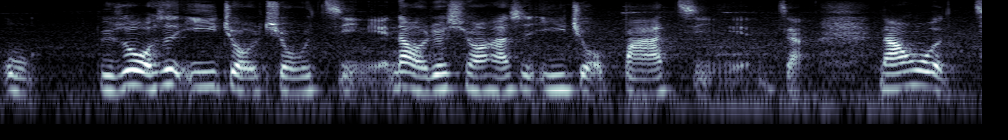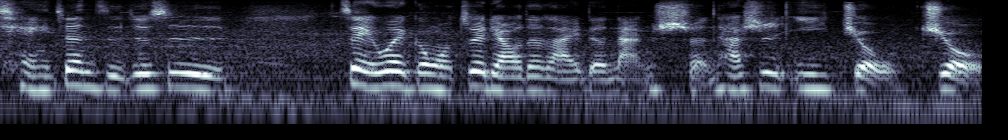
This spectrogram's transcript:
我比如说我是一九九几年，那我就希望他是一九八几年这样。然后我前一阵子就是这一位跟我最聊得来的男生，他是一九九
